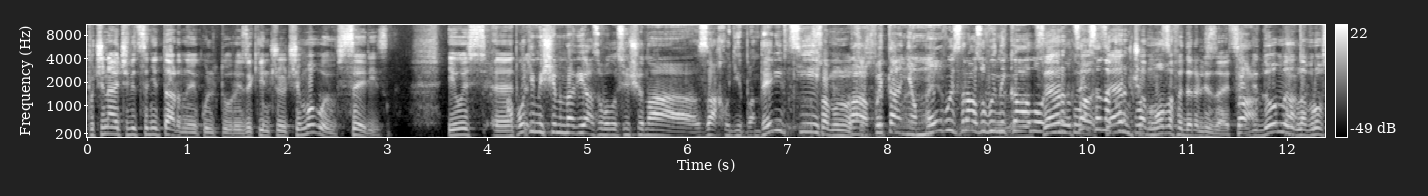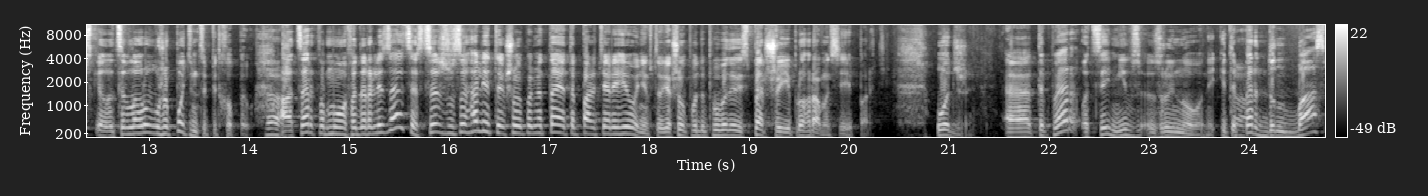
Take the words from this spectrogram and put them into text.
починаючи від санітарної культури і закінчуючи мовою, все різне. І ось е, А потім ще нав'язувалося, що на заході бандерівці Саме, ну, це питання мови зразу виникало. і Церква, все церква мова федералізації. Так, Відомий так. Лавровський, але це Лавров вже потім це підхопив. А церква мова федералізація це ж взагалі, то якщо ви пам'ятаєте, партія регіонів, то якщо ви подивитесь першу її програму цієї партії. Отже. Е, Тепер оцей міф зруйнований, і тепер Донбас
